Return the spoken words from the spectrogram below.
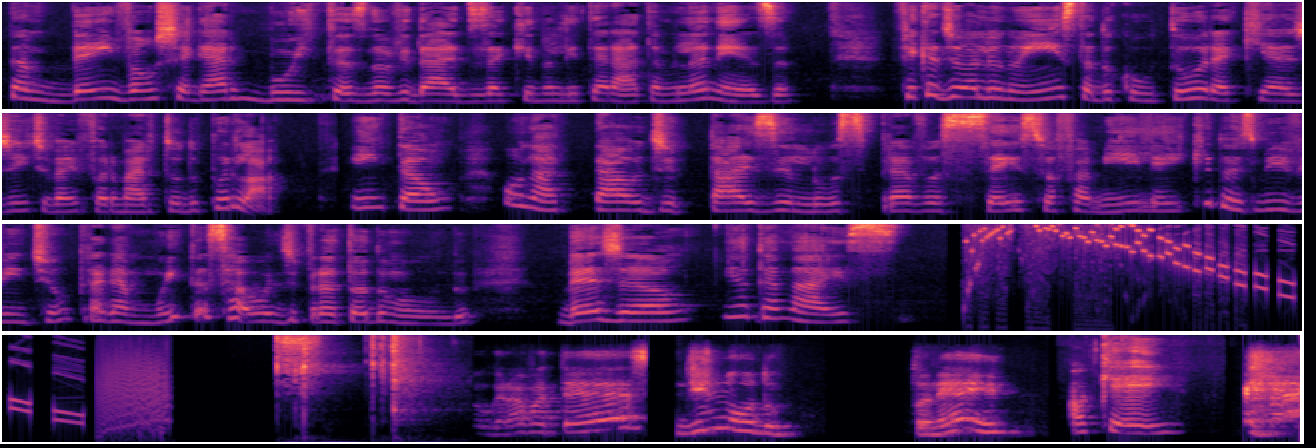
também vão chegar muitas novidades aqui no Literata Milanesa. Fica de olho no Insta do Cultura que a gente vai informar tudo por lá. Então, um Natal de paz e luz para você e sua família e que 2021 traga muita saúde para todo mundo. Beijão e até mais. Eu gravo até desnudo. Tô nem aí. Ok.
